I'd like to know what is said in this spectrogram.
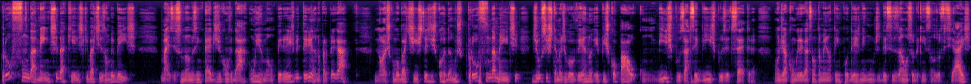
profundamente daqueles que batizam bebês, mas isso não nos impede de convidar um irmão presbiteriano para pregar. Nós, como batistas, discordamos profundamente de um sistema de governo episcopal, com bispos, arcebispos, etc., onde a congregação também não tem poder nenhum de decisão sobre quem são os oficiais,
